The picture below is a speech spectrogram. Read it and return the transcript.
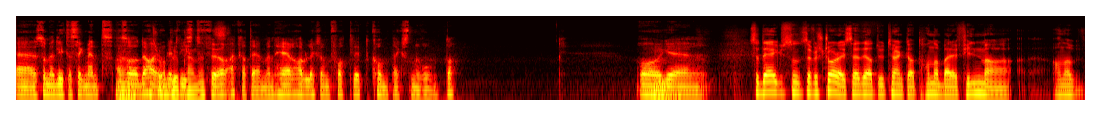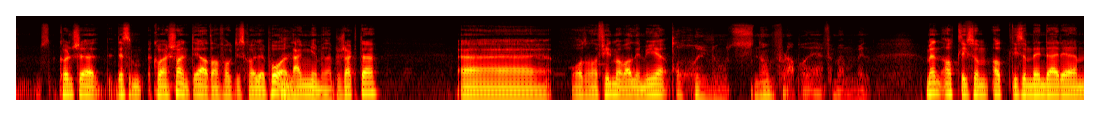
Eh, som et lite segment. Altså, Ja, det har jo blitt vist Planet. før, akkurat det, men her har du liksom fått litt konteksten rundt, da. Og mm. Så det jeg, sånn jeg forstår deg, så er det at du tenkte at han har bare filma Han har kanskje Det som kan være sant, er at han faktisk holder på Mm. lenge med det prosjektet. Eh, og at han har filma veldig mye. Å, hold nå snavla på det for meg, mobilen. Men at liksom, at liksom den der eh,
